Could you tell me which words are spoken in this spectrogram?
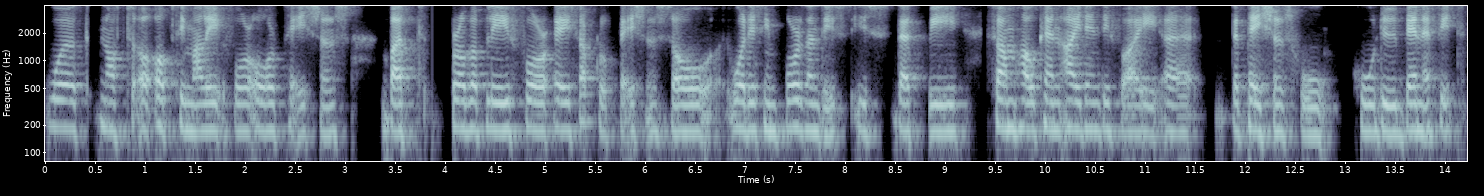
work not optimally for all patients but probably for a subgroup patient. So what is important is, is that we somehow can identify uh, the patients who, who do benefit.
